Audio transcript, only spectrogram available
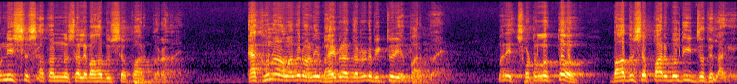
উনিশশো সাতান্ন সালে বাহাদুর শাহ পার্ক করা হয়। এখনও আমাদের অনেক ভাই ব্রাদার ভিক্টোরিয়া পার্ক হয় মানে ছোট লোক তো, বাহাদুর শাহ পার্ক বলতে ইজ্জতে লাগে।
